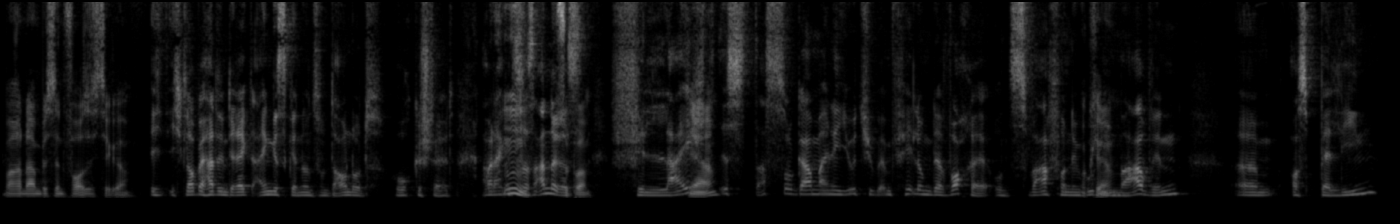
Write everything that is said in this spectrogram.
war er da ein bisschen vorsichtiger? Ich, ich glaube, er hat ihn direkt eingescannt und zum Download hochgestellt. Aber da gibt es Mm, was anderes. super. Vielleicht Ja. ist das sogar meine YouTube-Empfehlung der Woche. Und zwar von dem Okay. guten Marvin ähm, aus Berlin.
